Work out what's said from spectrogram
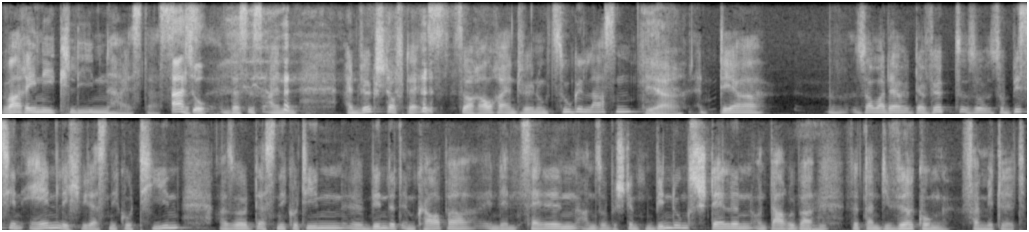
Vareniclin heißt das. Ach so. Das, das ist ein, ein Wirkstoff, der ist zur Raucherentwöhnung zugelassen. Ja. Der sag mal, der, der wirkt so, so ein bisschen ähnlich wie das Nikotin. Also das Nikotin äh, bindet im Körper in den Zellen an so bestimmten Bindungsstellen und darüber wird dann die Wirkung vermittelt.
